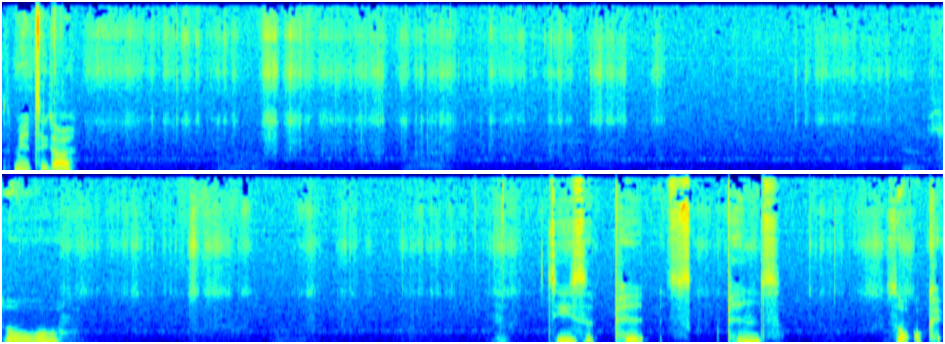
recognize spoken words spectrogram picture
ist mir jetzt egal. So. Diese Pins. Pins. So, okay.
